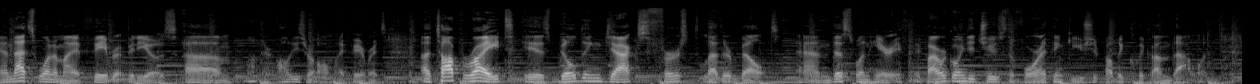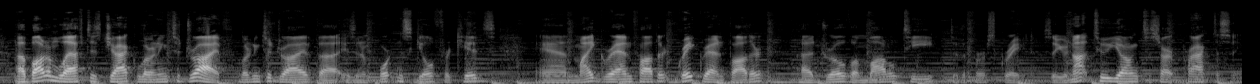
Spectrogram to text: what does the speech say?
and that's one of my favorite videos. Um, well, all these are all my favorites. Uh, top right is building Jack's first leather belt, and this one here. If, if I were going to choose the four, I think you should probably click on that one. Uh, bottom left is Jack learning to drive. Learning to drive uh, is an important skill for kids, and my grandfather, great grandfather, uh, drove a Model T to the first grade. So you're not too young to start practicing.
